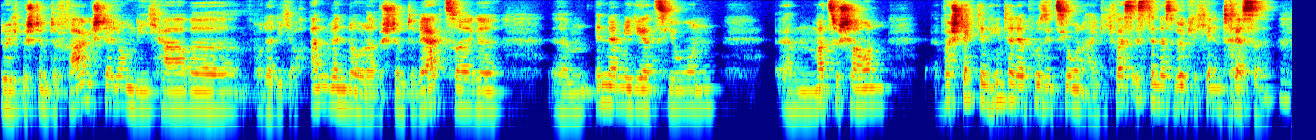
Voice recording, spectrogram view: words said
durch bestimmte Fragestellungen, die ich habe oder die ich auch anwende oder bestimmte Werkzeuge ähm, in der Mediation, ähm, mal zu schauen, was steckt denn hinter der Position eigentlich? Was ist denn das wirkliche Interesse? Mhm.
